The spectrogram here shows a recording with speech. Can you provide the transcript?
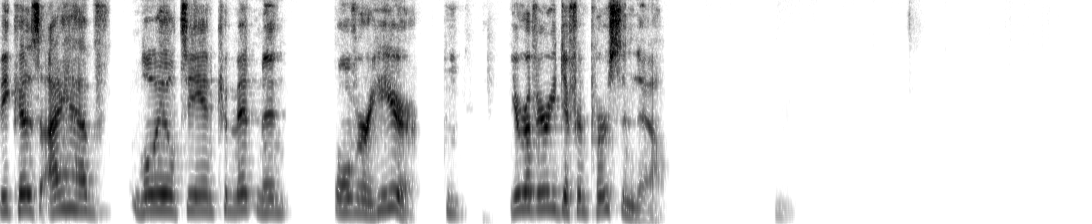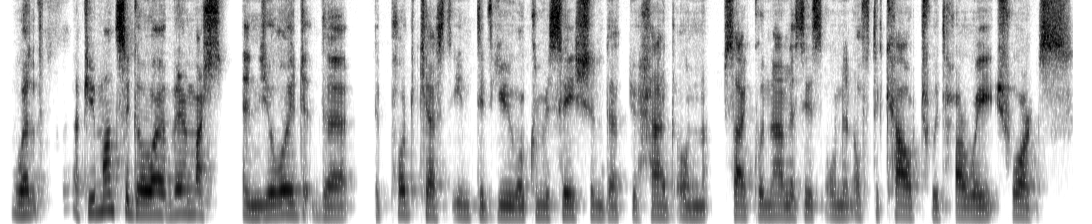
because I have loyalty and commitment over here. You're a very different person now. Well, a few months ago, I very much enjoyed the, the podcast interview or conversation that you had on psychoanalysis on and off the couch with Harvey Schwartz.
